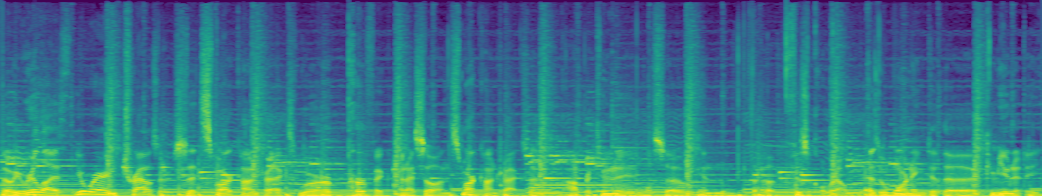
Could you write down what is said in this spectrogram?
So we realized you're wearing trousers. That smart contracts were perfect, and I saw in smart contracts an opportunity also in the physical realm as a warning to the community.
